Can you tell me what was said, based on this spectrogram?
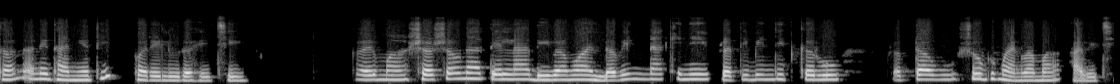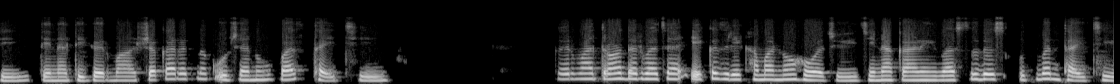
ધન અને ધાન્યથી ભરેલું રહે છે. ઘરમાં સરસવના તેલના દીવામાં લવિંગ નાખીને પ્રતિબિંબિત કરવું, પ્રગટાવવું શુભ માનવામાં આવે છે. તેનાથી ઘરમાં સકારાત્મક ઉર્જાનો વાસ થાય છે. ઘરમાં ત્રણ દરવાજા એક જ રેખામાં ન હોવા જોઈએ, જેના કારણે વાસ્તુદોષ ઉત્પન્ન થાય છે.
